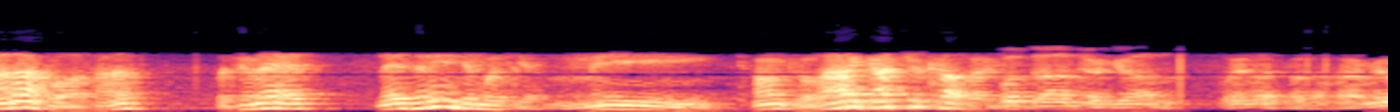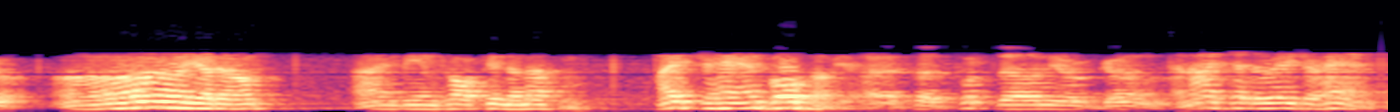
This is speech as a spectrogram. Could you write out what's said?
Not outlaws, huh? But you're mad. There's an Indian with you. Me, Tonto. I got you covered. Put down your gun. We're not going to harm you. Oh, no, you don't. I ain't being talked into nothing. Place your hands, both of you. I said put down your gun. And I said to raise your hand.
